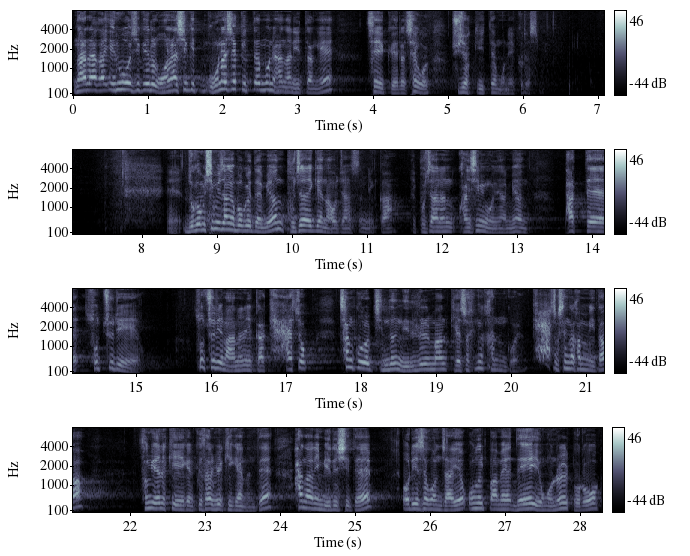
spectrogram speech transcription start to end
나라가 이루어지기를 원하시기, 원하셨기 때문에 하나님 이 땅에 새 교회를 세워 주셨기 때문에 그렇습니다. 예, 누가복음 12장에 보게 되면 부자에게 나오지 않습니까? 부자는 관심이 뭐냐면 밭에 소출이에요. 소출이 많으니까 계속 창고를 짓는 일들만 계속 생각하는 거예요. 계속 생각합니다. 성경에 이렇게 얘기하는, 그 사람이 이렇게 얘기하는데, 하나님 이르시되, 어리석은 자여, 오늘 밤에 내 영혼을 도로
